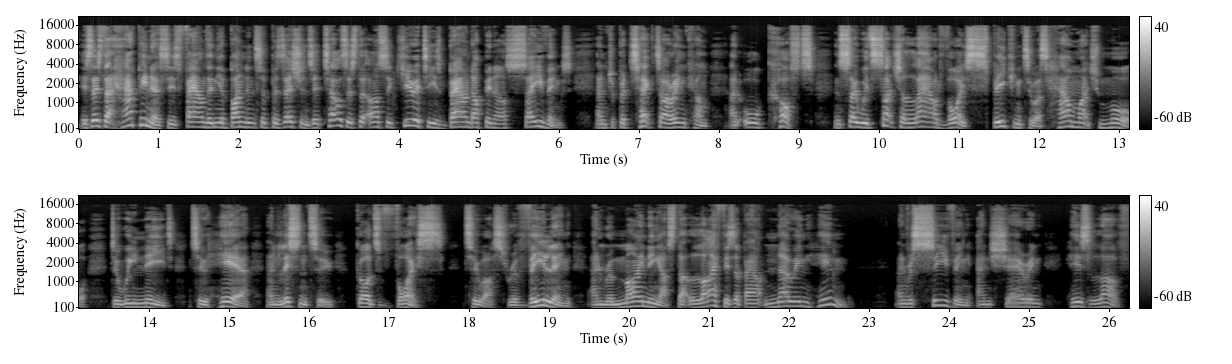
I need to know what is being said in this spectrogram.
It says that happiness is found in the abundance of possessions. It tells us that our security is bound up in our savings and to protect our income at all costs. And so, with such a loud voice speaking to us, how much more do we need to hear and listen to God's voice to us, revealing and reminding us that life is about knowing Him? And receiving and sharing His love.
